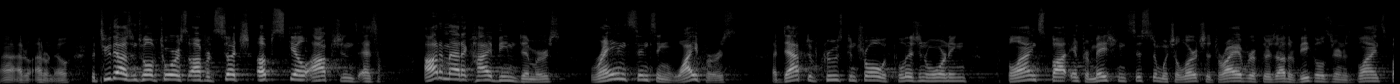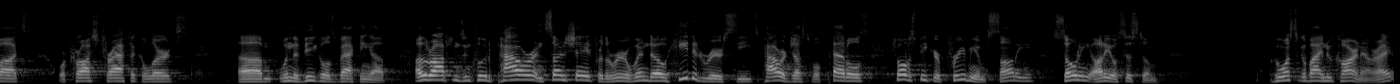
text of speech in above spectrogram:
I don't, I don't know. The 2012 Taurus offered such upscale options as automatic high beam dimmers, rain sensing wipers, adaptive cruise control with collision warning, blind spot information system which alerts the driver if there's other vehicles in his blind spots, or cross traffic alerts um, when the vehicle is backing up. Other options include power and sunshade for the rear window, heated rear seats, power adjustable pedals, 12 speaker premium Sony, Sony audio system. Who wants to go buy a new car now, right?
